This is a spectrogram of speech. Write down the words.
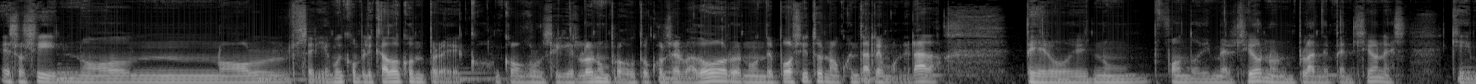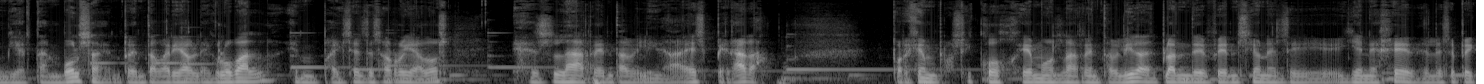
Eso sí, no, sería muy complicado conseguirlo en un producto conservador o en un depósito, en una cuenta remunerada, pero en un fondo de inversión o en un plan de pensiones que invierta en bolsa, en renta variable global, en países desarrollados, es la rentabilidad esperada. Por ejemplo, si cogemos la rentabilidad del plan de pensiones de ING, del SP,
